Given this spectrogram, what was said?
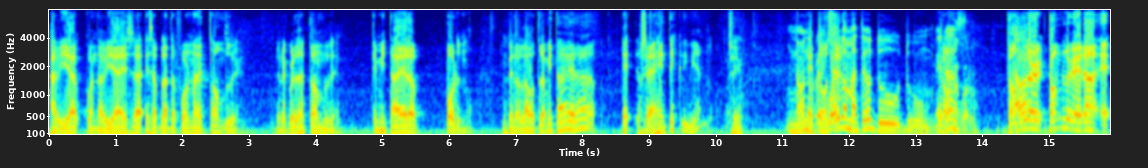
Había, cuando había esa, esa plataforma de Tumblr, ¿te recuerdas de Tumblr? Que mitad era porno, pero la otra mitad era, eh, o sea, gente escribiendo. Sí. No, no Entonces- recuerdo, Mateo, tú, tú eras... Tumblr, Tumblr era, eh,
